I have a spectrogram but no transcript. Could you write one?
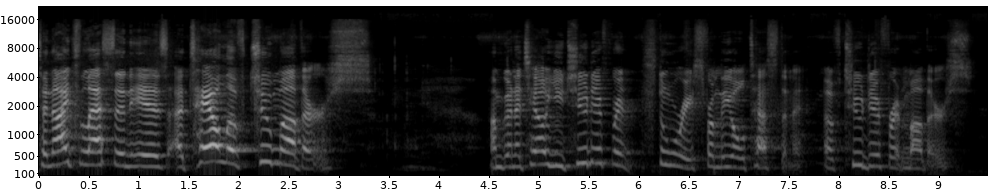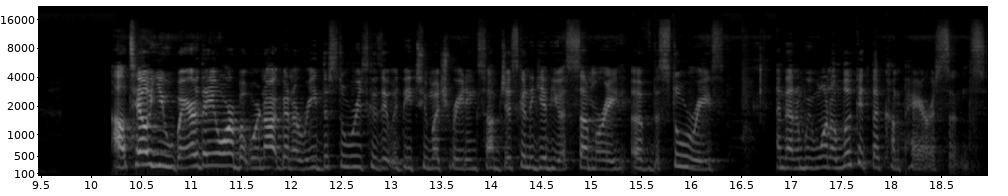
Tonight's lesson is A Tale of Two Mothers. I'm going to tell you two different stories from the Old Testament of two different mothers. I'll tell you where they are, but we're not going to read the stories because it would be too much reading. So I'm just going to give you a summary of the stories, and then we want to look at the comparisons.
